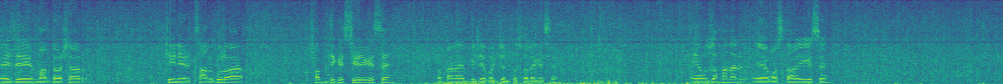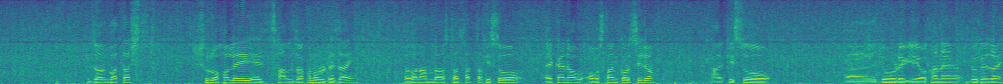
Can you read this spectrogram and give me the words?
এই যে মাদ্রাসার টিনের চালগুলা সব দিকে ছিঁড়ে গেছে, ওখানে বিলে পর্যন্ত চলে গেছে। এই ওজাহানের এই অবস্থা হয়ে গেছে। জ্বর বাতাস শুরু হলেই এই ছাল যখন উল্টে যায়, তখন আমরা ছাত্র কিছু এখানে অব- অবস্থান করছিল, আর কিছু দৌড়ে গিয়ে ওখানে ঢুকে যায়।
